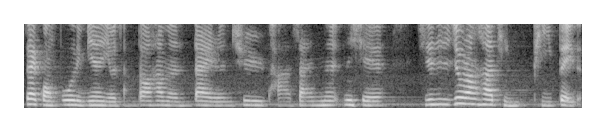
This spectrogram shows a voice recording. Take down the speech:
在广播里面有讲到他们带人去爬山，那那些其实就让他挺疲惫的，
